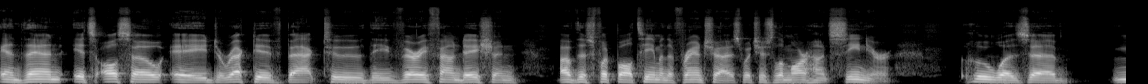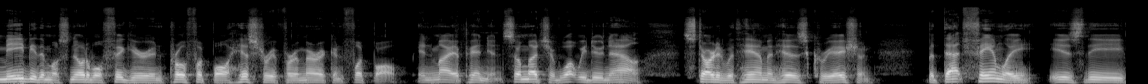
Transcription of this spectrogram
And then it's also a directive back to the very foundation of this football team and the franchise, which is Lamar Hunt Sr., who was uh, maybe the most notable figure in pro football history for American football, in my opinion. So much of what we do now started with him and his creation. But that family is the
